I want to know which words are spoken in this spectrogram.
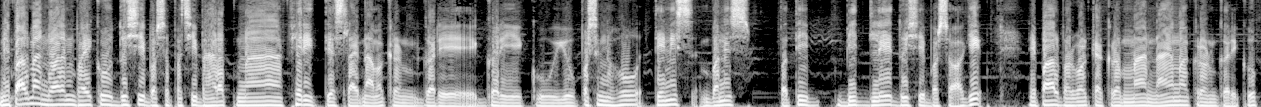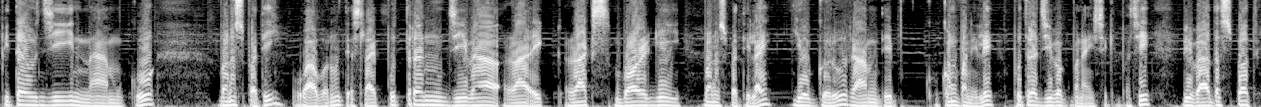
नेपालमा न्वारण भएको दुई सय वर्षपछि भारतमा फेरि त्यसलाई नामाकरण गरे गरिएको यो प्रसङ्ग हो। टेनिस वनस्पतिविदले दुई सय वर्ष अघि नेपाल भ्रमणका क्रममा नामाकरण गरेको पितौजी नामको वनस्पति वा भनौँ त्यसलाई पुत्रनजीवा राइक राक्स वर्गी वनस्पतिलाई योग गुरु रामदेवको कम्पनीले पुत्रजीवक बनाइसकेपछि विवादास्पद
